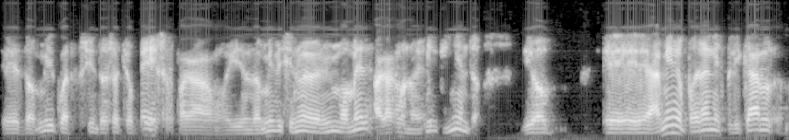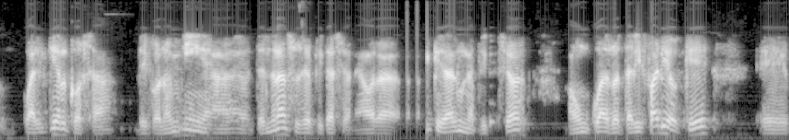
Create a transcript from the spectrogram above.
eh, 2.408 pesos pagábamos, y en el 2019 el mismo mes pagamos 9.500. Digo, eh, a mí me podrán explicar cualquier cosa de economía, tendrán sus explicaciones. Ahora, hay que darle una explicación a un cuadro tarifario que eh,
